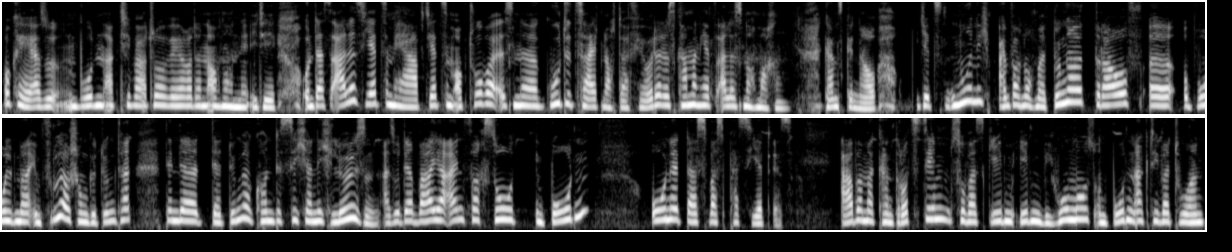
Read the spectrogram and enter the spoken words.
Okay, also ein Bodenaktivator wäre dann auch noch eine Idee. Und das alles jetzt im Herbst, jetzt im Oktober ist eine gute Zeit noch dafür, oder? Das kann man jetzt alles noch machen. Ganz genau. Jetzt nur nicht einfach nochmal Dünger drauf, äh, obwohl man im Frühjahr schon gedüngt hat, denn der, der Dünger konnte sich ja nicht lösen. Also der war ja einfach so im Boden ohne dass was passiert ist. Aber man kann trotzdem sowas geben, eben wie Humus und Bodenaktivatoren,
